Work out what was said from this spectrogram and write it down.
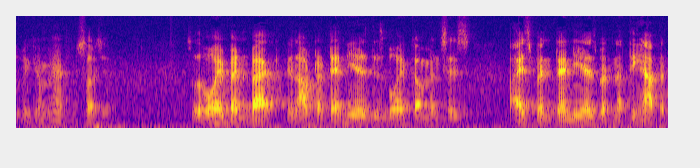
to become a surgeon. So the boy bent back, and after 10 years, this boy comes and says, I spent 10 years, but nothing happened.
